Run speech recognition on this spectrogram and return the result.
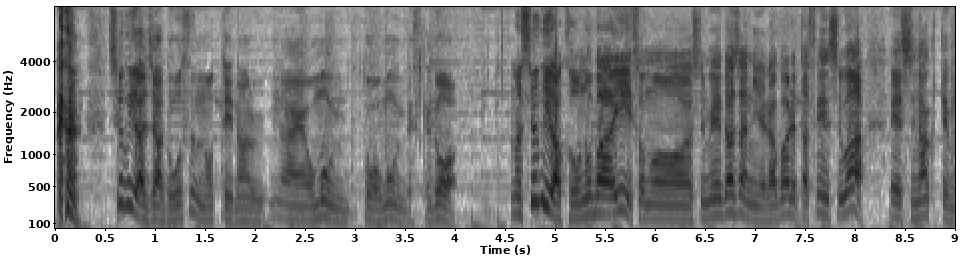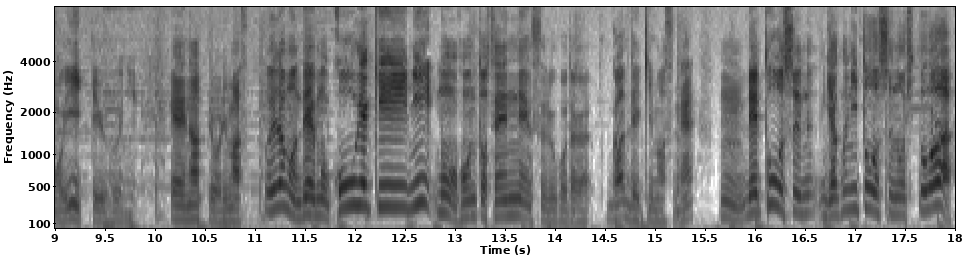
守備はじゃあどうすんの？ってなる、えー、思うと思うんですけど、まあ、守備はこの場合その指名打者に選ばれた選手は、えー、しなくてもいいっていう風に、えー、なっております。それだもんでもう攻撃にもうほんと専念することができますね。うん、で投手逆に投手の人は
